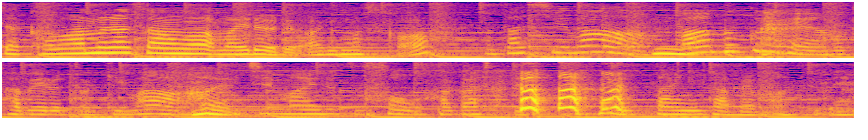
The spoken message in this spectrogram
じゃあ川村さんはまあいろいろありますか？私は、うん。バームクーヘンを食べるときは、はい。一枚ずつ層を剥がして 絶対に食べますね。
